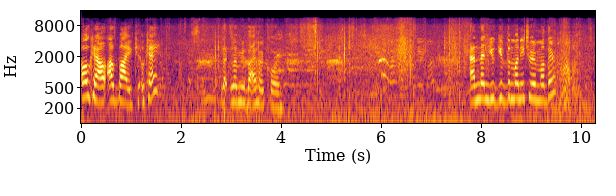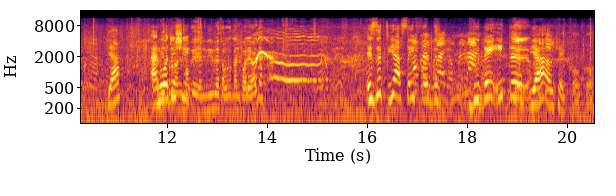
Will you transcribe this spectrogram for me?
Okay, I'll, I'll buy it, okay? Let, let me buy her corn. And then you give the money to her mother? Yeah? And what does she... Is it, yeah, safe for the... Do they eat the... Yeah, Yeah? Okay, cool, cool.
